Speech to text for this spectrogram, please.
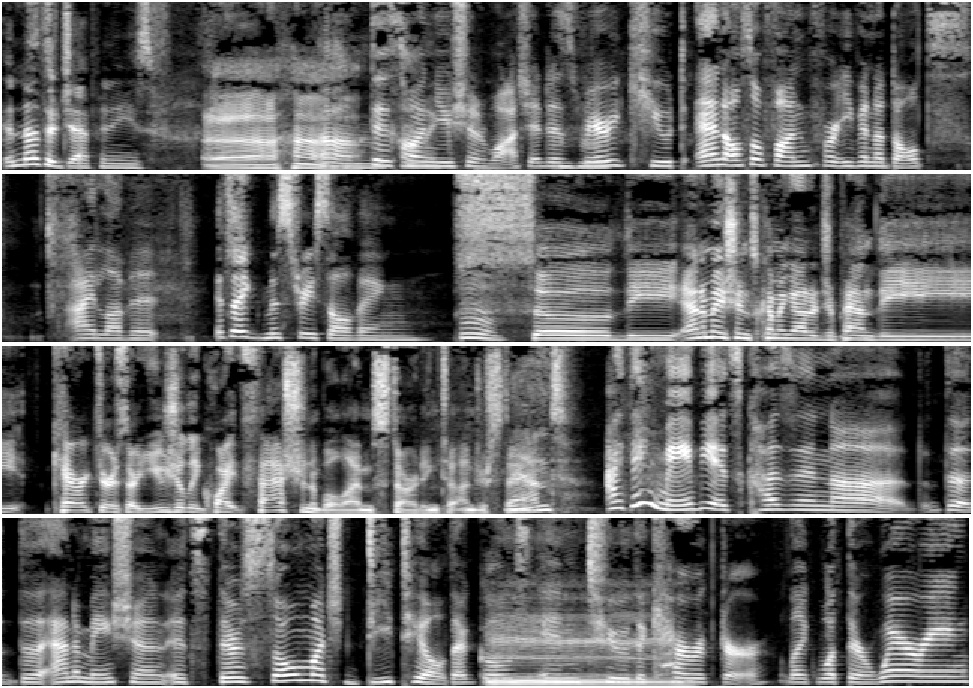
Another Japanese. uh huh. Um, this one you should watch. It is Mhm. very cute and also fun for even adults. I love it. It's like mystery solving. So the animations coming out of Japan, the characters are usually quite fashionable. I'm starting to understand. I think maybe it's because in uh, the the animation, it's there's so much detail that goes into the Mm. character, like what they're wearing,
